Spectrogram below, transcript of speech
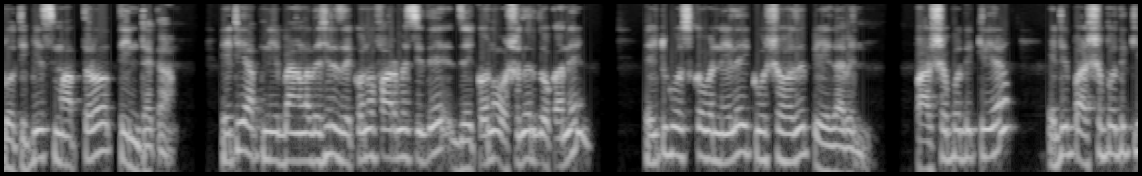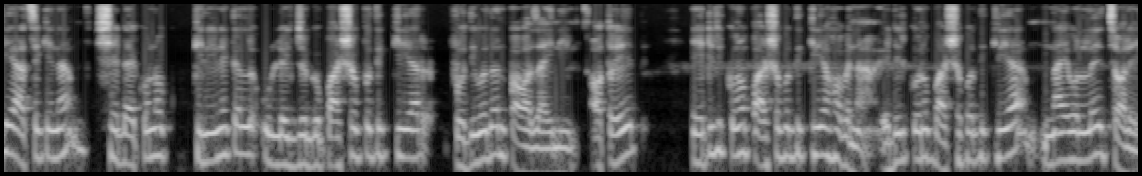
প্রতি পিস মাত্র তিন টাকা। এটি আপনি বাংলাদেশের যে কোনো ফার্মেসিতে যে কোনো ওষুধের দোকানে একটু খোঁজখবর নিলেই খুব সহজে পেয়ে যাবেন। পার্শ্ব প্রতিক্রিয়া? এটি পার্শ্ব প্রতিক্রিয়া আছে কিনা সেটা কোনো ক্লিনিক্যাল উল্লেখযোগ্য পার্শ্ব প্রতিক্রিয়ার প্রতিবেদন পাওয়া যায়নি। অতএব এটির কোনো পার্শ্ব প্রতিক্রিয়া হবে না। এটির কোনো পার্শ্ব প্রতিক্রিয়া নাই বললেই চলে।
